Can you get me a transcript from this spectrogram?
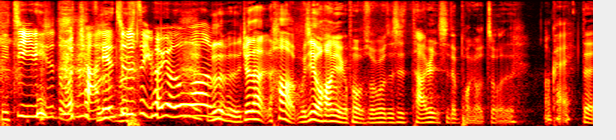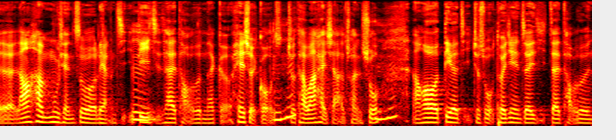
你记忆力是多 差，连是不是自己朋友都忘了。不是不是，就他哈，我记得我好像有一个朋友说过，这是他认识的朋友做的。OK，对对，然后他们目前做了两集，嗯第一集在讨论那个黑水沟，嗯就台湾海峡的传说，嗯，然后第二集就是我推荐的这一集，在讨论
